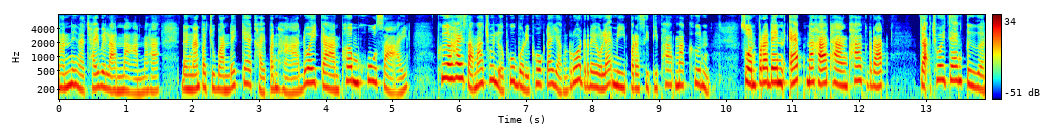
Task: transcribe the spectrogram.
นั้นเนี่ยใช้เวลานานนะคะ ดังนั้นปัจจุบันได้แก้ไขปัญหาด้วยการเพิ่มคู่สาย เพื่อให้สามารถช่วยเหลือผู้บริโภคได้อย่างรวดเร็ว และมีประสิทธิภาพมากขึ้น ส่วนประเด็นแอปนะคะ ทางภาครัฐ จะช่วยแจ้งเตือน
